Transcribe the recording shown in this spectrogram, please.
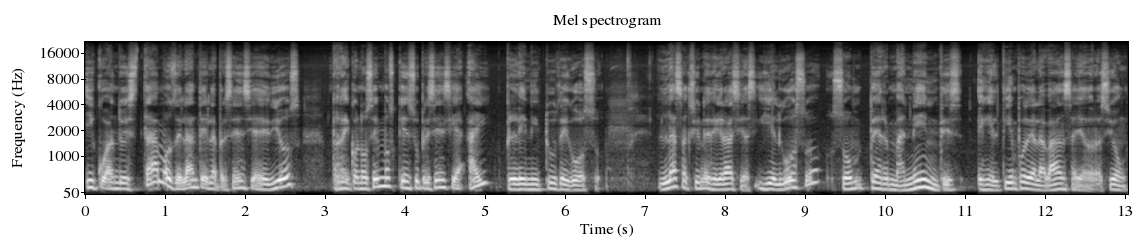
Y cuando estamos delante de la presencia de Dios, reconocemos que en su presencia hay plenitud de gozo. Las acciones de gracias y el gozo son permanentes en el tiempo de alabanza y adoración.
